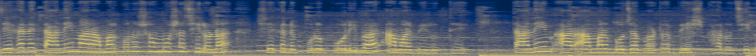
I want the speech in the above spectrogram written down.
যেখানে তানিম আর আমার কোনো সমস্যা ছিল না, সেখানে পুরো পরিবার আমার বিরুদ্ধে। তানিম আর আমার বোঝাপড়াটা বেশ ভালো ছিল।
